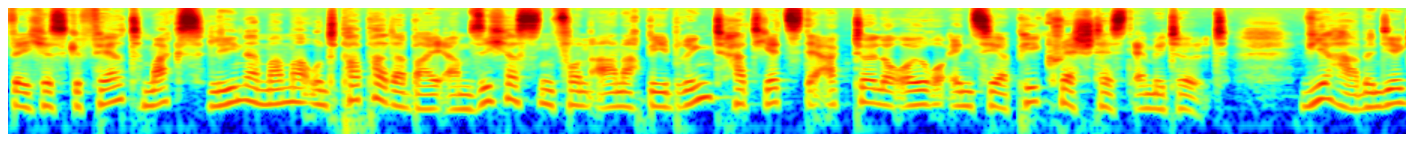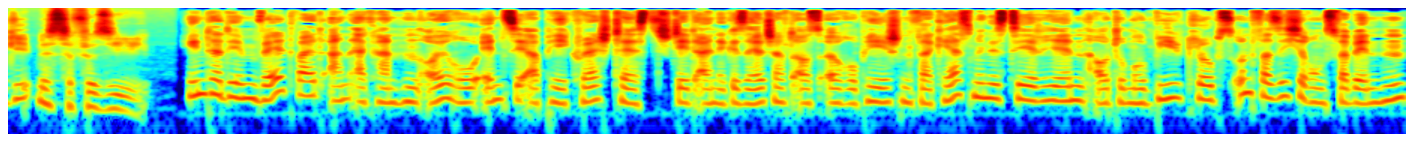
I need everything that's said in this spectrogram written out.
Welches Gefährt Max, Lena, Mama und Papa dabei am sichersten von A nach B bringt, hat jetzt der aktuelle Euro NCAP Crashtest ermittelt. Wir haben die Ergebnisse für Sie. Hinter dem weltweit anerkannten Euro-NCAP-Crashtest steht eine Gesellschaft aus europäischen Verkehrsministerien, Automobilclubs und Versicherungsverbänden,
